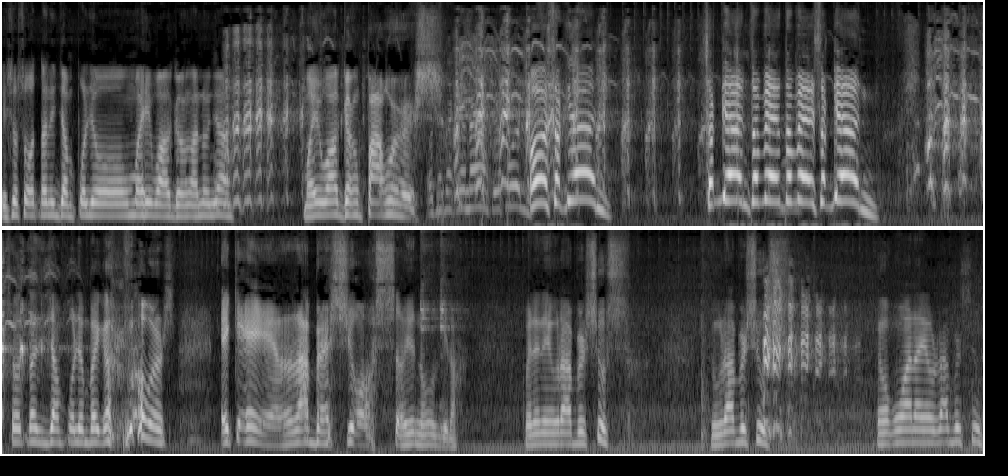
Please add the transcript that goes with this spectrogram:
Isusuot na ni Paul yung mahiwagang ano niya. Mahiwagang powers. Sakyan na. Oh, sakyan! Sakyan! Tabi, tabi, sakyan! Suot na ni Paul yung mahiwagang powers. AKA rubber shoes. Ayun oh, gina. Kuha na yung rubber shoes. Yung rubber shoes. Yung kuha na yung rubber shoes.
